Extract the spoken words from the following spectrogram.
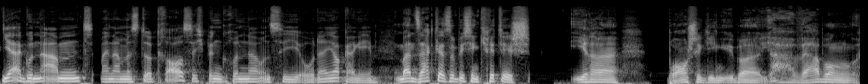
Ja, guten Abend. Mein Name ist Dirk Kraus. Ich bin Gründer und CEO der JOG AG. Man sagt ja so ein bisschen kritisch Ihrer Branche gegenüber, ja, Werbung,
